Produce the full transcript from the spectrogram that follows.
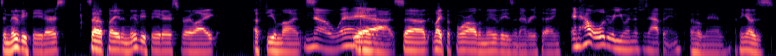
to movie theaters, so it played in movie theaters for like a few months. No way. Yeah, so like before all the movies and everything. And how old were you when this was happening? Oh man, I think I was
